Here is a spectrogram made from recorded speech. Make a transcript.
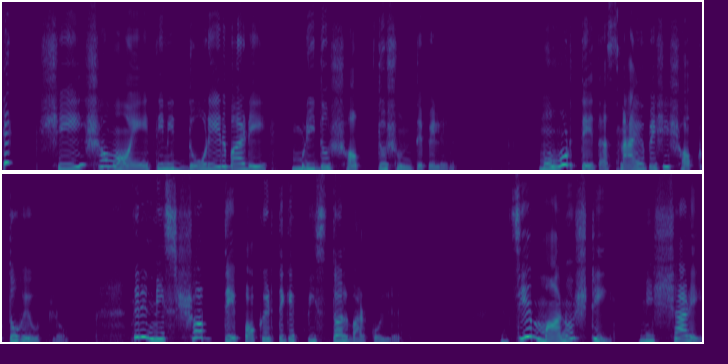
ঠিক সেই সময়ে তিনি দৌড়ের বারে মৃদু শব্দ শুনতে পেলেন। মুহূর্তে তার স্নায়ুপেশি শক্ত হয়ে উঠল। তিনি নিঃশব্দে পকেট থেকে পিস্তল বার করলেন। যে মানুষটি নিঃসারে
